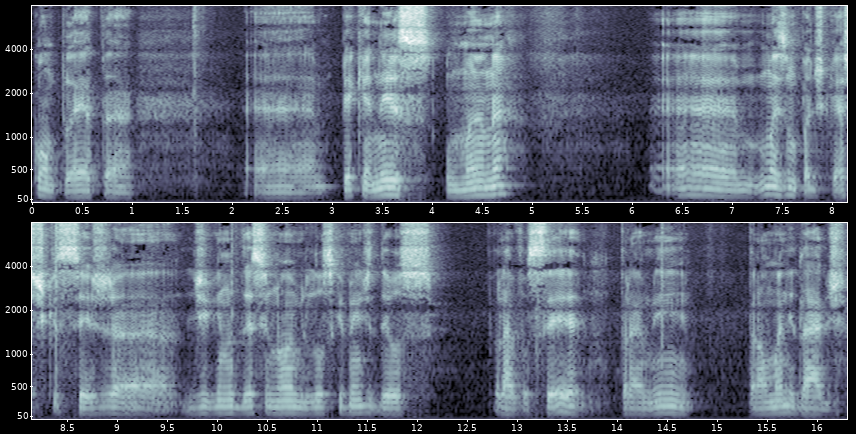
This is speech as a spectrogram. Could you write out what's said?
completa é, pequenez humana, é, mas um podcast que seja digno desse nome, Luz que vem de Deus, para você, para mim, para a humanidade.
